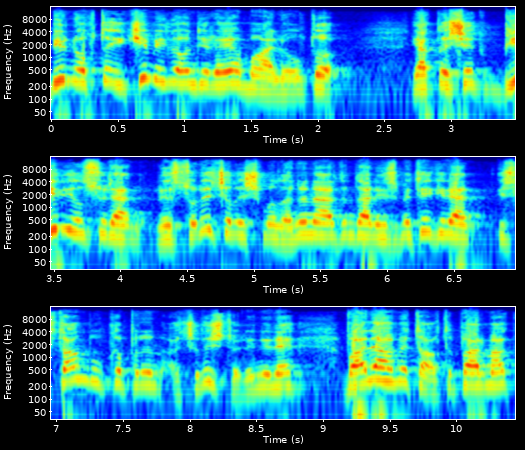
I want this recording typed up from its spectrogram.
1.2 milyon liraya mal oldu. Yaklaşık bir yıl süren restore çalışmalarının ardından hizmete giren İstanbul Kapı'nın açılış törenine Vali Ahmet Altıparmak,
